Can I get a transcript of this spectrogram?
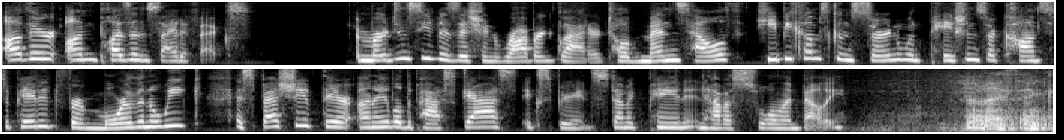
other unpleasant side effects. Emergency physician Robert Glatter told Men's Health he becomes concerned when patients are constipated for more than a week, especially if they are unable to pass gas, experience stomach pain, and have a swollen belly. And I think,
